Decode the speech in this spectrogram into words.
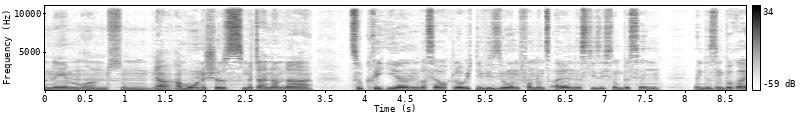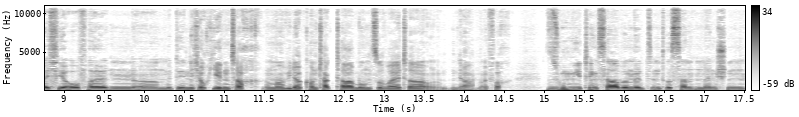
nehmen und ein ja, harmonisches Miteinander zu kreieren, was ja auch, glaube ich, die Vision von uns allen ist, die sich so ein bisschen in diesem Bereich hier aufhalten, äh, mit denen ich auch jeden Tag immer wieder Kontakt habe und so weiter. Ja, einfach Zoom-Meetings habe mit interessanten Menschen.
